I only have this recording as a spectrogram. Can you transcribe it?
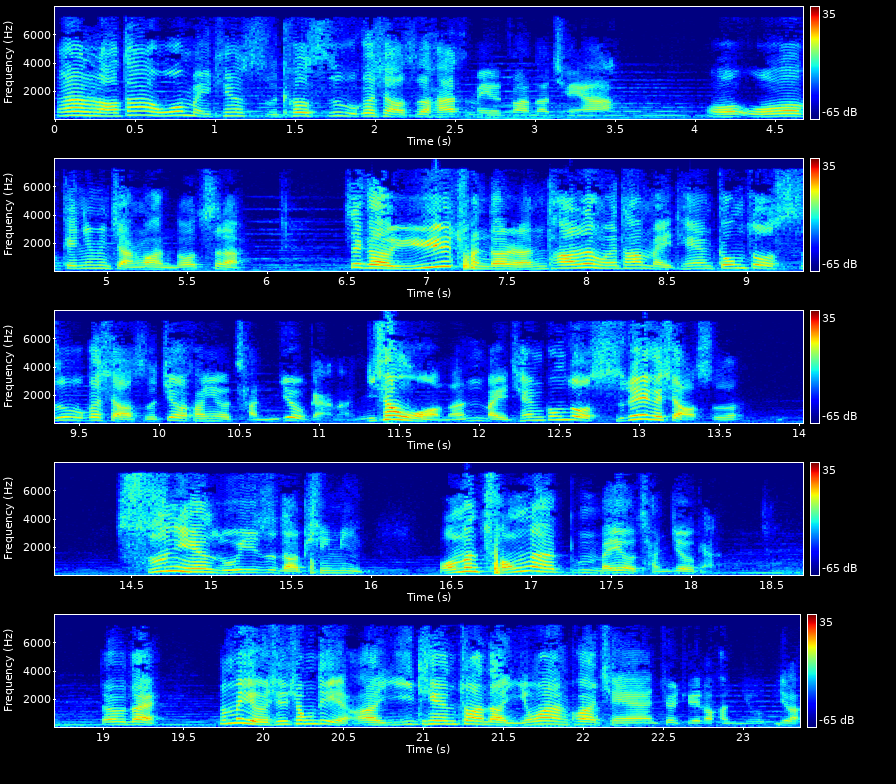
嗯，老大，我每天死磕十五个小时还是没有赚到钱啊？我我给你们讲过很多次了，这个愚蠢的人他认为他每天工作十五个小时就很有成就感了。你像我们每天工作十六个小时。十年如一日的拼命，我们从来没有成就感，对不对？那么有些兄弟啊，一天赚到一万块钱就觉得很牛逼了。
